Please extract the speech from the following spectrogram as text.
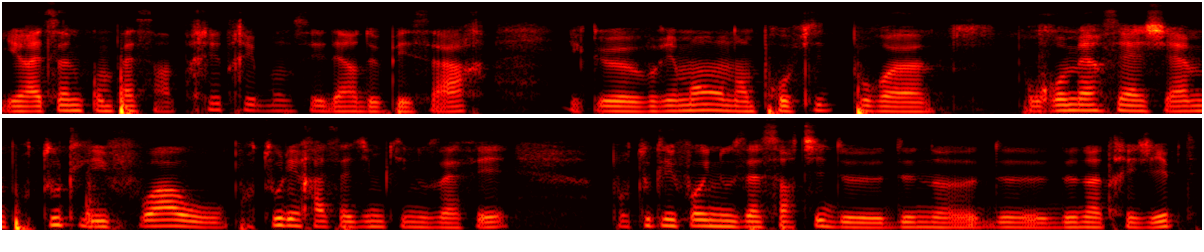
Iratsan qu'on passe un très très bon CDR de Pessar et que vraiment on en profite pour, euh, pour remercier Hachem pour toutes les fois ou pour tous les chassadim qu'il nous a fait, pour toutes les fois où il nous a sortis de, de, notre Égypte.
